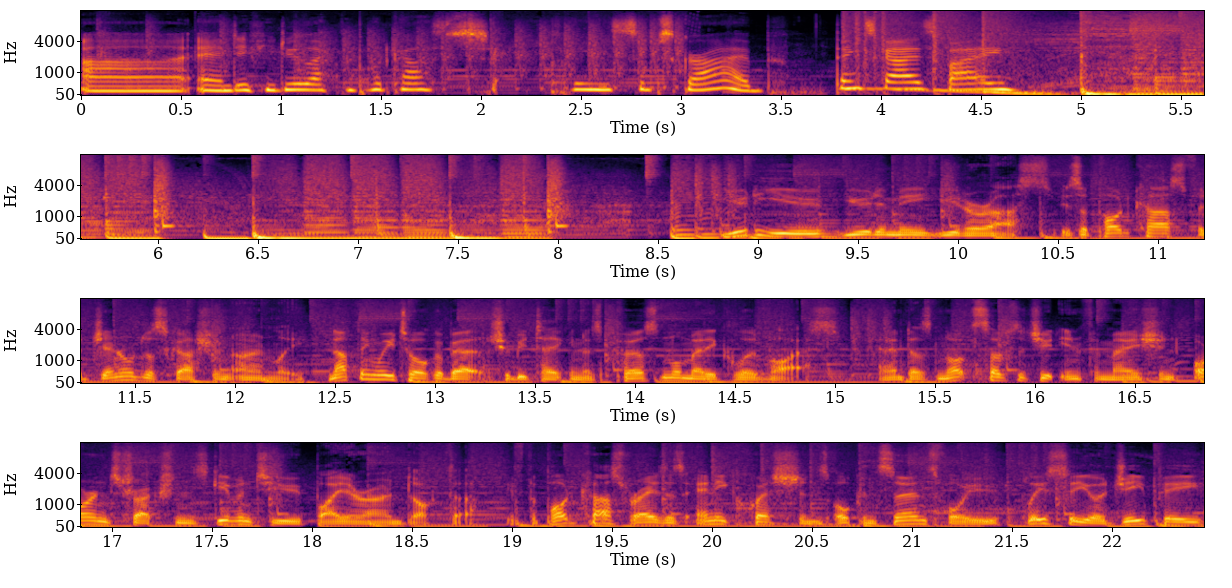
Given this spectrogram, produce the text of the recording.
Uh, and if you do like the podcast, please subscribe. Thanks, guys. Bye. Uteryou, You to Me, Uterus is a podcast for general discussion only. Nothing we talk about should be taken as personal medical advice, and it does not substitute information or instructions given to you by your own doctor. If the podcast raises any questions or concerns for you, please see your GP,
